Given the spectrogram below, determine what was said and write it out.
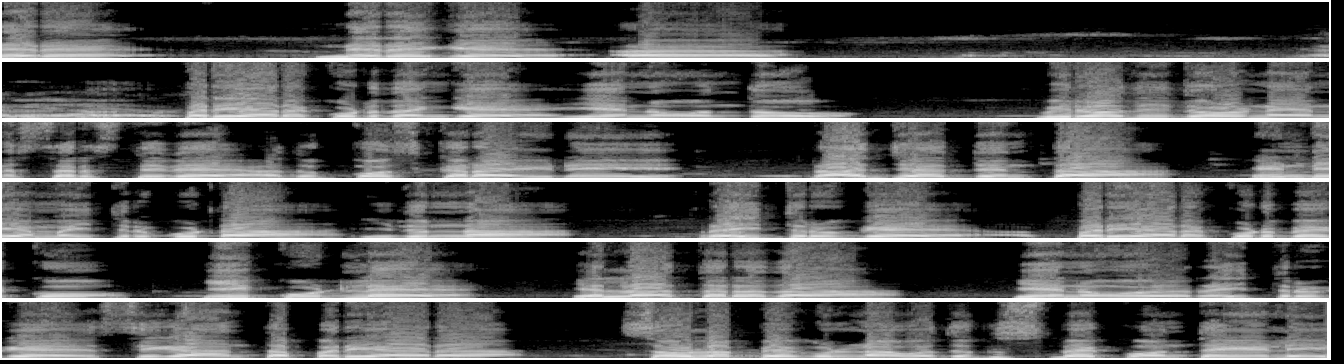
ನೆರೆ, ನೆರೆಗೆ ಪರಿಹಾರ ಕೊಡದಂಗೆ ಏನು ಒಂದು ವಿರೋಧಿ ಧೋರಣೆ ಅನುಸರಿಸ್ತಿದೆ. ಅದಕ್ಕೋಸ್ಕರ ಇಡೀ ರಾಜ್ಯಾದ್ಯಂತ ಎನ್ ಡಿ ಎ ಮೈತ್ರಿಕೂಟ ಇದನ್ನ ರೈತರಿಗೆ ಪರಿಹಾರ ಕೊಡಬೇಕು. ಈ ಕೂಡಲೇ ಎಲ್ಲಾ ತರದ ಏನು ರೈತರಿಗೆ ಸಿಗ ಅಂತ ಪರಿಹಾರ ಸೌಲಭ್ಯಗಳನ್ನ ಒದಗಿಸ್ಬೇಕು ಅಂತ ಹೇಳಿ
